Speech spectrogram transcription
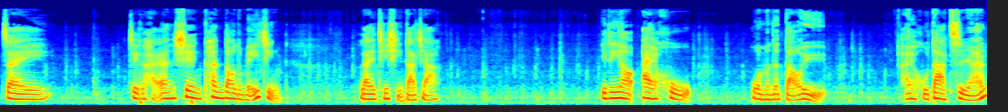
在。这个海岸线看到的美景，来提醒大家，一定要爱护我们的岛屿，爱护大自然。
